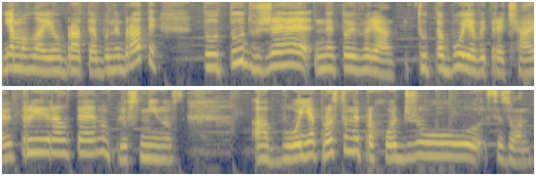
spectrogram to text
я могла його брати або не брати, то тут вже не той варіант. Тут або я витрачаю 3 РЛТ, ну плюс-мінус, або я просто не проходжу сезон.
